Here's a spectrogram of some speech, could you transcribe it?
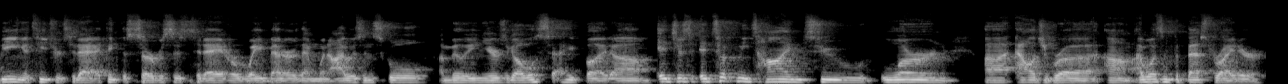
being a teacher today, I think the services today are way better than when I was in school a million years ago. We'll say, but um, it just it took me time to learn uh, algebra. Um, I wasn't the best writer,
